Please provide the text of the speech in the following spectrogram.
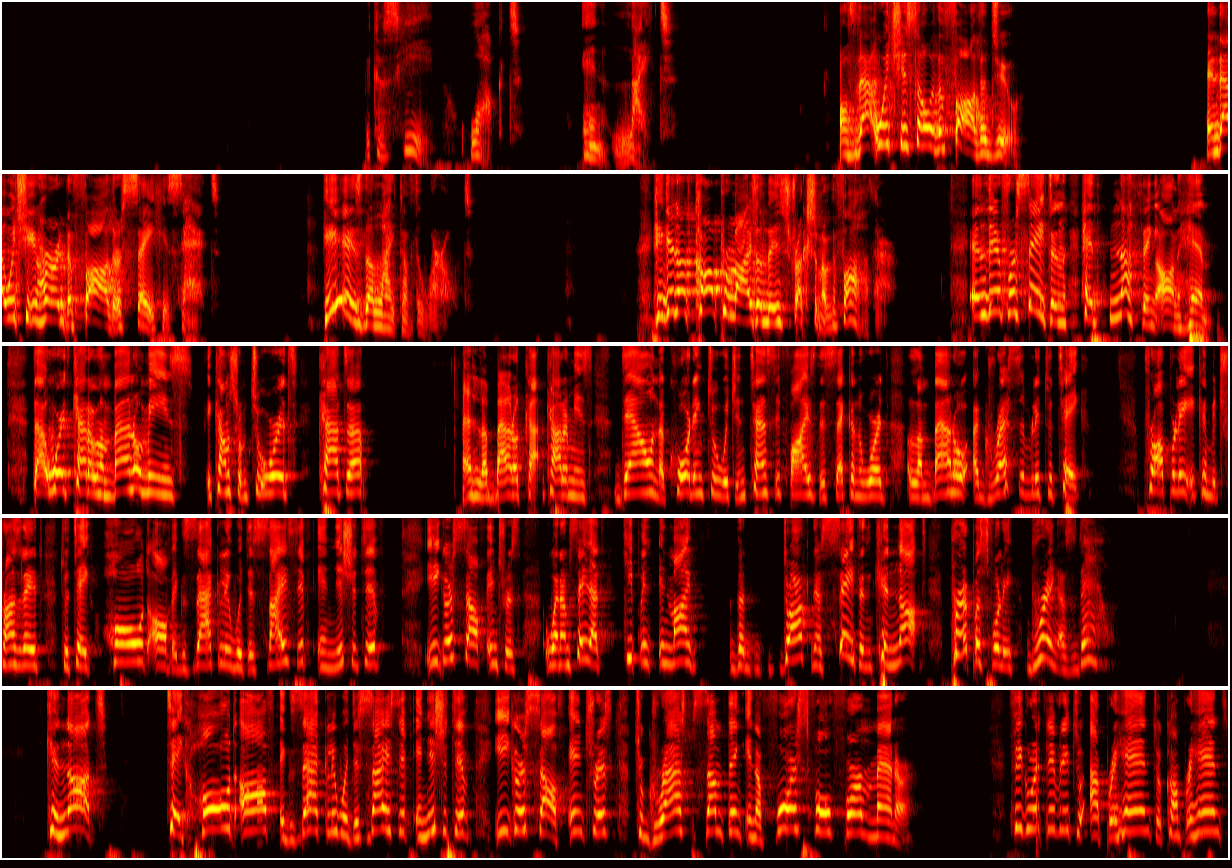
Because he walked in light. Of that which he saw the Father do. And that which he heard the Father say, he said. He is the light of the world. He did not compromise on the instruction of the Father. And therefore Satan had nothing on him. That word katalambano means, it comes from two words, kata and. Kata means down according to which intensifies the second word lambano aggressively to take. Properly, it can be translated to take hold of exactly with decisive initiative Eager self-interest. When I'm saying that, keep in, in mind the darkness, Satan cannot purposefully bring us down. Cannot take hold of exactly with decisive initiative, eager self-interest to grasp something in a forceful, firm manner. Figuratively, to apprehend, to comprehend,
